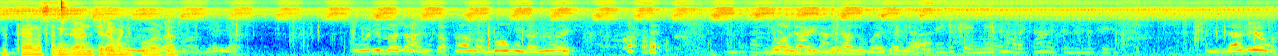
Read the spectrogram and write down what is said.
നിൽക്കാനുള്ള സ്ഥലം കാണിച്ചു തരാൻ വേണ്ടി പോവാട്ടോ ഇവിടെ മേത്താൻ സഹാ മോങ്ങും കഴിഞ്ഞു മോനായി നല്ലൊന്നും പറ്റില്ല എനിക്ക് തെന്നേക്ക് നടക്കാൻ പറ്റുന്നില്ല ശരിക്കും നിജാമിയാവും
